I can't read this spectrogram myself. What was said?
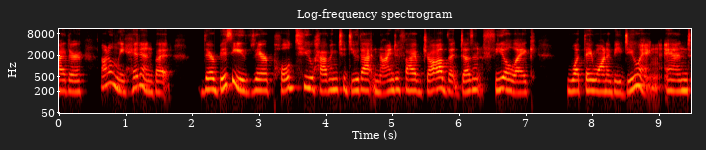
either not only hidden, but they're busy. They're pulled to having to do that nine to five job that doesn't feel like what they want to be doing. And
